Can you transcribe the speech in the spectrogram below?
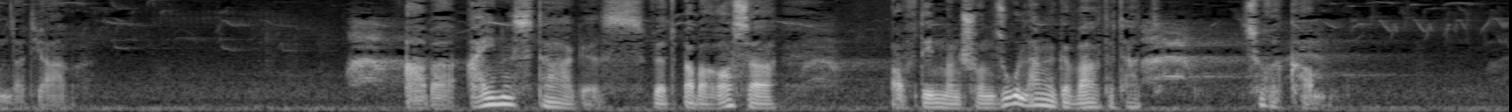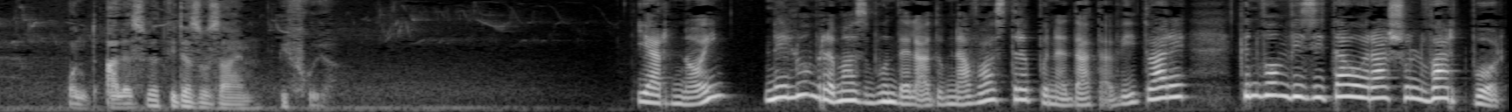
hundert Jahre. Aber eines Tages wird Barbarossa, auf den man schon so lange gewartet hat, zurückkommen. Und alles wird wieder so sein wie früher. Iar noi ne luăm rămas bun de la dumneavoastră până data viitoare, când vom vizita orașul Wartburg,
